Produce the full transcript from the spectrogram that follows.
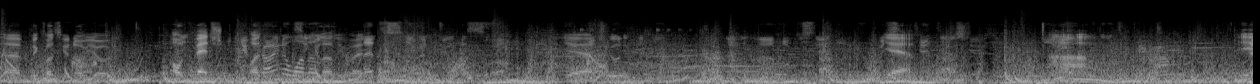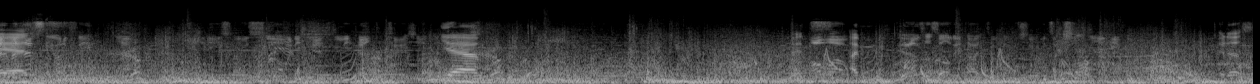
uh, because you know you're outmatched You on kind of want to singularly, right? let Steven do this well. Yeah. Let's go to people and uh, hope to stay Yeah. Ah. Yeah, but that's the other thing. Yeah. He's really slow and he can't really help the chaser. Yeah. It's, Oh wow. I'm, Bowser's only died so it's actually really it is.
